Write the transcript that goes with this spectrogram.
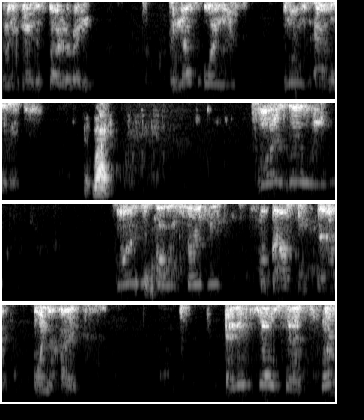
some of these games have started already. Canucks, Oilers, Blues, Avalanche. Right. Florida goalie. Florida is goalie Sergei Bobrovsky back on the ice. NHL says 27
